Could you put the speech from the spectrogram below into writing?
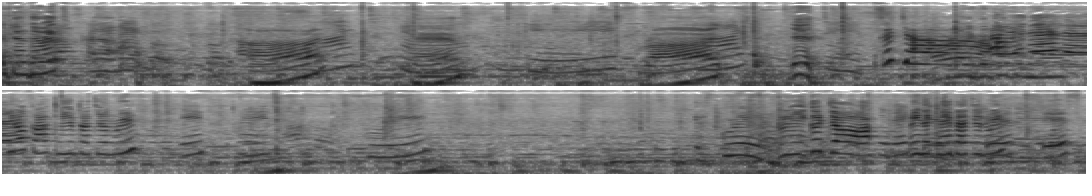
Can do it. I can write it. Good job. Alright, good job, And Nina. Hiroka, can you touch and read? Green. Green, good job. Rina, can you touch and read?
